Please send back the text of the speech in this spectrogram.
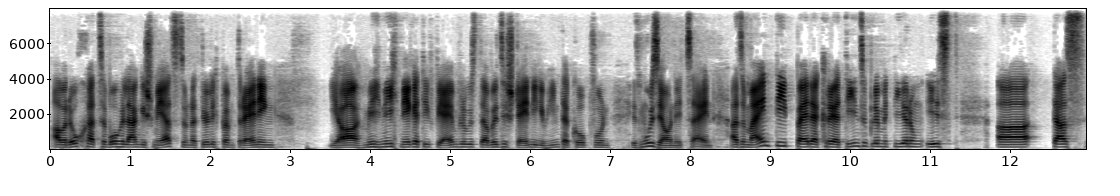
aber doch hat es eine Woche lang geschmerzt und natürlich beim Training ja, mich nicht negativ beeinflusst, aber es ist ständig im Hinterkopf und es muss ja auch nicht sein. Also mein Tipp bei der Kreatinsupplementierung ist, äh, das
